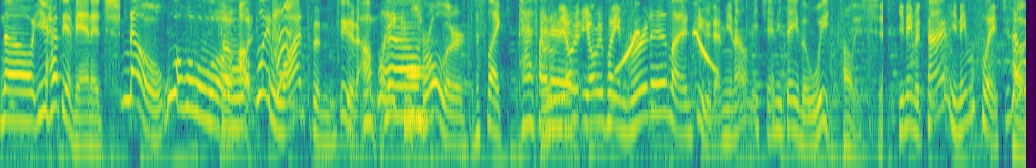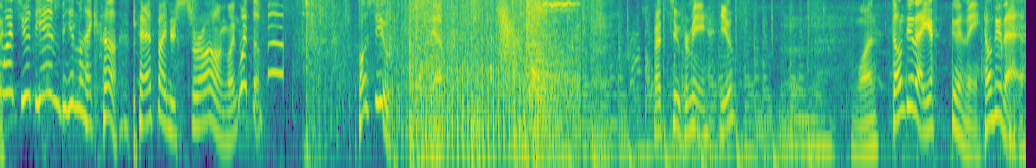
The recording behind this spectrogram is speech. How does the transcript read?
No, you have the advantage. No, whoa, whoa, whoa, whoa. So I'll what- play Wattson, dude. I'll play No. controller. Just like oh, You Pathfinder. want, you want me to play inverted? Like, dude, I mean, I'll meet you any day of the week. Holy shit. You name a time, you name a place. Just I don't want you at the end being like, huh, Pathfinder's strong. Like, what the f? Close to you. Yep. That's two for me. You? One. Don't do that. You're with me. Don't do that.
